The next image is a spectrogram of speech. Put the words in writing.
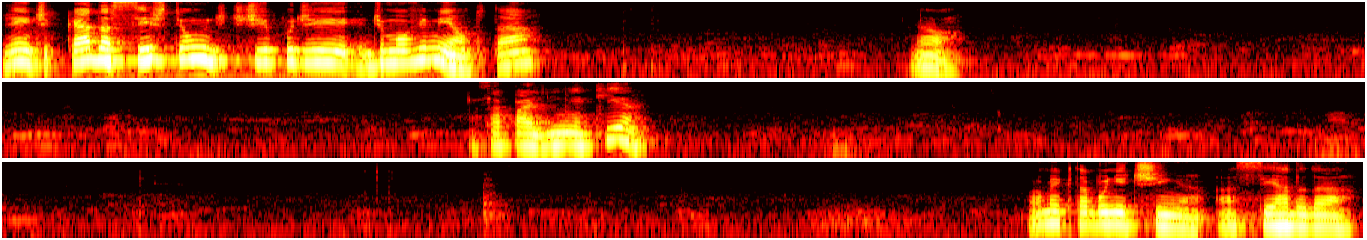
Gente, cada cesta tem um tipo de, de movimento, tá? Ó. Essa palhinha aqui, ó. Como é que tá bonitinha a cerda da...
